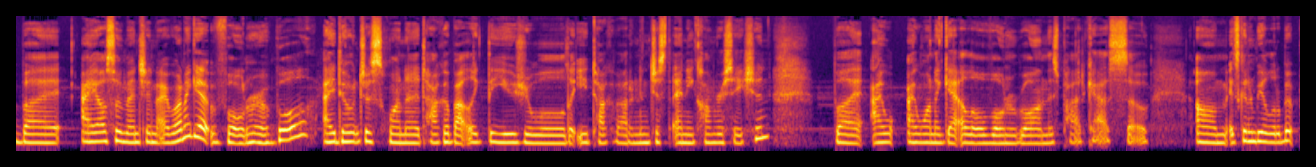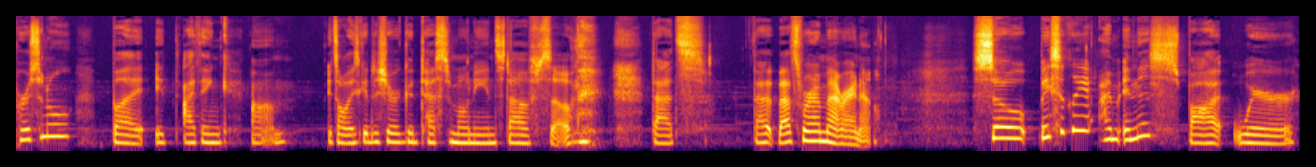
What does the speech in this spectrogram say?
but I also mentioned I want to get vulnerable. I don't just want to talk about like the usual that you talk about in just any conversation, but I, I want to get a little vulnerable on this podcast. So um, it's going to be a little bit personal, but it I think um, it's always good to share a good testimony and stuff. So that's that that's where I'm at right now. So basically, I'm in this spot where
